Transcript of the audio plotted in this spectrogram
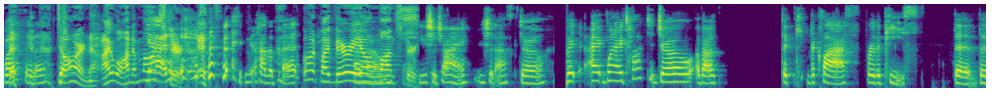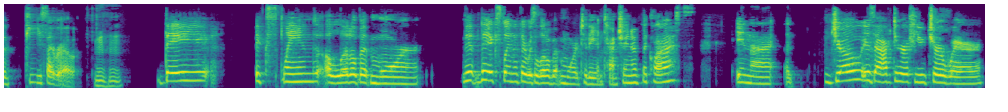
what say that? Darn, I want a monster. Yeah, have a pet. I want my very um, own monster. You should try. You should ask Joe. But I, when I talked to Joe about the the class for the piece, the the piece I wrote, mm-hmm. they explained a little bit more. They, they explained that there was a little bit more to the intention of the class, in that uh, Joe is after a future where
